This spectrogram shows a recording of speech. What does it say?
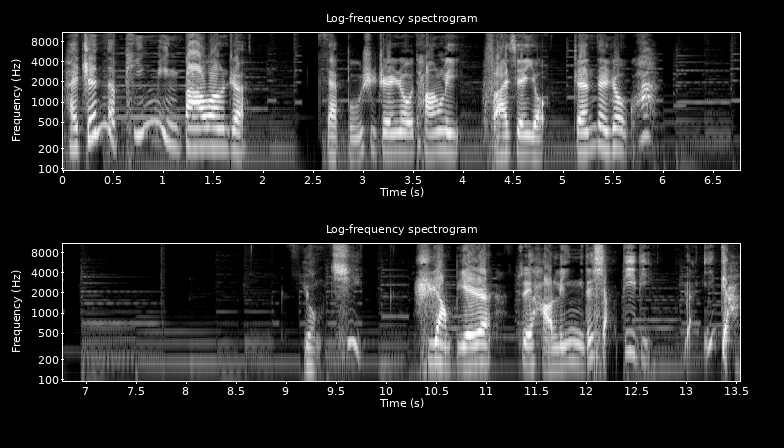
还真的拼命巴望着，在不是真肉汤里发现有真的肉块。勇气是让别人最好离你的小弟弟远一点儿。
